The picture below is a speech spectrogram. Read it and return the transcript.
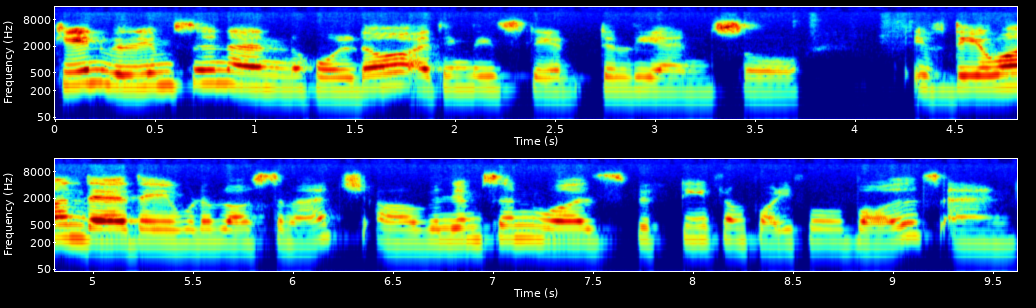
Kane Williamson and Holder, I think they stayed till the end. So if they weren't there, they would have lost the match. Uh, Williamson was 50 from 44 balls, and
